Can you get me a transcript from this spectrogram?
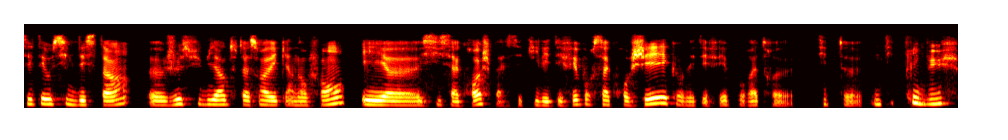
c'était aussi le destin. Euh, je suis bien de toute façon avec un enfant. Et euh, s'il s'accroche, bah, c'est qu'il était fait pour s'accrocher, qu'on était fait pour être euh, petite, une petite tribu.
